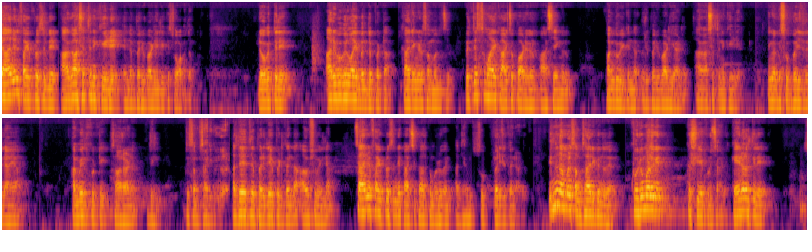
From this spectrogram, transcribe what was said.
Channel five പ്ലസിന്റെ ആകാശത്തിന് കീഴെ എന്ന പരിപാടിയിലേക്ക് സ്വാഗതം. ലോകത്തിലെ അറിവുകളുമായി ബന്ധപ്പെട്ട കാര്യങ്ങളെ സംബന്ധിച്ച് വ്യത്യസ്തമായ കാഴ്ചപ്പാടുകളും ആശയങ്ങളും പങ്കുവയ്ക്കുന്ന ഒരു പരിപാടിയാണ് ആകാശത്തിന് കീഴെ. നിങ്ങൾക്ക് സുപരിചിതനായ ഹമീദ് കുട്ടി സാറാണ് ഇതിൽ ഇത് സംസാരിക്കുന്നത്. അദ്ദേഹത്തെ പരിചയപ്പെടുത്തേണ്ട ആവശ്യമില്ല. ചാനൽ ഫൈവ് പ്ലസിന്റെ കാഴ്ചക്കാർക്ക് മുഴുവൻ അദ്ദേഹം സുപരിചിതനാണ്. ഇന്ന് നമ്മൾ സംസാരിക്കുന്നത് കുരുമുളകൻ കൃഷിയെക്കുറിച്ചാണ്. കേരളത്തിലെ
